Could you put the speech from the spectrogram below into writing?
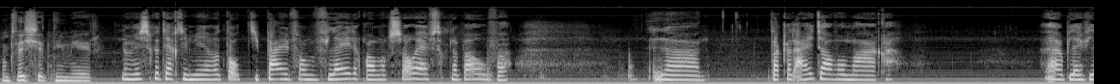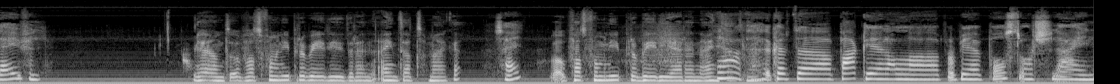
Want wist je het niet meer? Dan wist ik het echt niet meer, want op die pijn van mijn verleden kwam ik zo heftig naar boven. En uh, dat ik een eind aan wil maken. En ik bleef leven. Ja, en op wat voor manier probeerde je er een eind aan te maken? Zij? Op wat voor manier probeerde je er een eind aan te maken? Ja, ik heb het uh, een paar keer al uh, proberen pols door te snijden.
